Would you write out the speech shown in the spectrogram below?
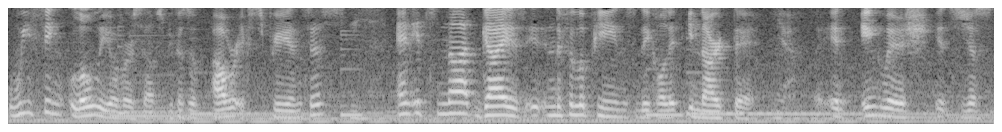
we think lowly of ourselves because of our experiences mm-hmm. and it's not guys in the Philippines they call it inarte. Yeah. In English it's just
